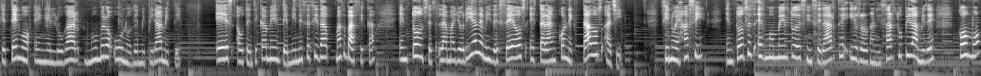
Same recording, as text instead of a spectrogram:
que tengo en el lugar número uno de mi pirámide es auténticamente mi necesidad más básica, entonces la mayoría de mis deseos estarán conectados allí. Si no es así, entonces es momento de sincerarte y reorganizar tu pirámide como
